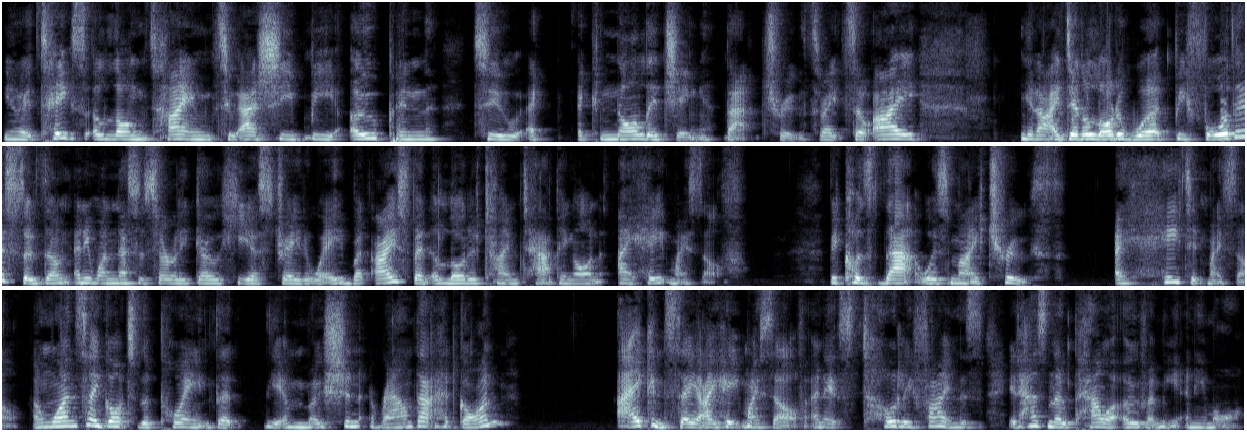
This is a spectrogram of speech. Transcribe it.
You know it takes a long time to actually be open to a- acknowledging that truth right? So i you know, I did a lot of work before this, so don't anyone necessarily go here straight away. But I spent a lot of time tapping on, I hate myself because that was my truth. I hated myself. And once I got to the point that the emotion around that had gone, I can say I hate myself and it's totally fine. This, it has no power over me anymore.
